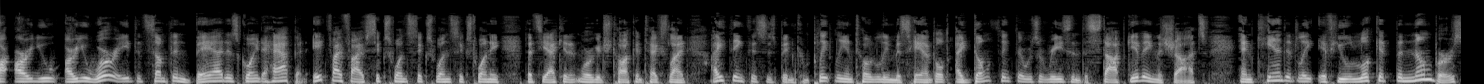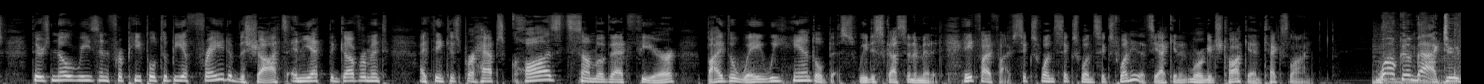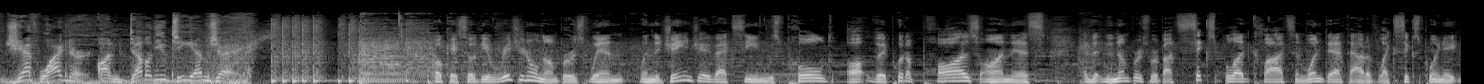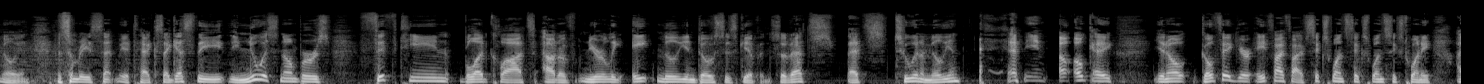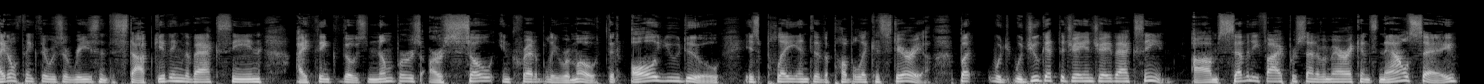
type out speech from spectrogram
are, are, you are you worried that something bad is going to happen? 855-616-1620. That's the Accunet Mortgage Talk and Text line. I think this has been completely and totally mishandled. I don't think there was a reason to stop giving the shots. And candidly, if you look at the numbers, there's no reason for people to be afraid of the shots. And yet the government, I think, has perhaps caused some of that fear by the way we handled this. We discuss in a minute. 855-616-1620. That's the Accunet Mortgage Talk and Text line. Welcome back to Jeff Wagner on WTMJ. Okay, so the original numbers when when the J and J vaccine was pulled, uh, they put a pause on this. The, the, numbers were about six blood clots and one death out of like 6.8 million. And somebody sent me a text. I guess the the newest numbers 15 blood clots out of nearly 8 million doses given. So that's that's 2 in a million. I mean, okay, you know, go figure 855-616-1620. I don't think there was a reason to stop giving the vaccine. I think those numbers are so incredibly remote that all you do is play into the public hysteria. But would would you get the J&J vaccine? Um, 75% of Americans now say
